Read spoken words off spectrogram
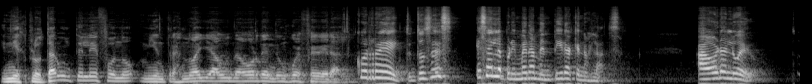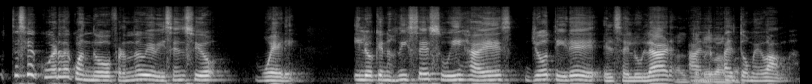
ni explotar un teléfono mientras no haya una orden de un juez federal. Correcto. Entonces, esa es la primera mentira que nos lanza. Ahora luego, ¿usted se acuerda cuando Fernando Villavicencio muere? Y lo que nos dice su hija es, yo tiré el celular al Tomebamba.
